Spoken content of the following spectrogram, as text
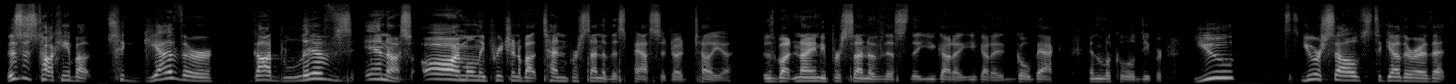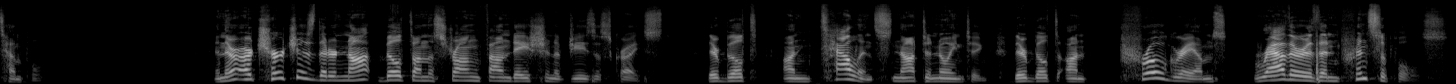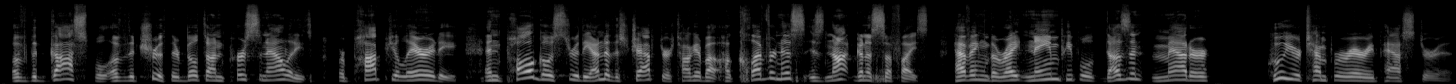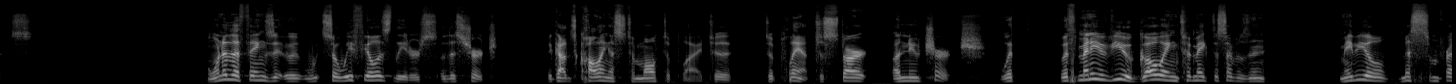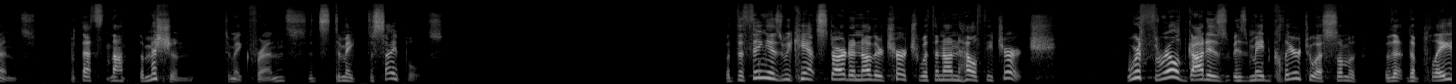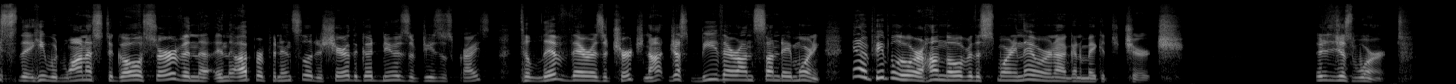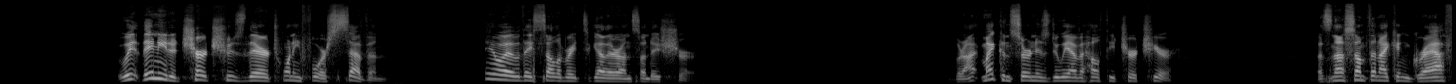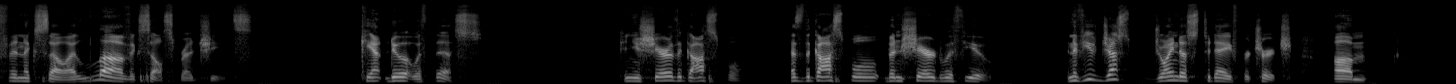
This is talking about together, God lives in us. Oh, I'm only preaching about 10% of this passage, I'd tell you. There's about 90% of this that you gotta you gotta go back and look a little deeper. You yourselves together are that temple. And there are churches that are not built on the strong foundation of Jesus Christ. They're built on talents, not anointing. They're built on programs rather than principles of the gospel, of the truth. They're built on personalities or popularity. And Paul goes through the end of this chapter talking about how cleverness is not going to suffice. Having the right name, people, doesn't matter who your temporary pastor is. One of the things, that, uh, so we feel as leaders of this church, that God's calling us to multiply, to, to plant, to start a new church. With, with many of you going to make disciples, and maybe you'll miss some friends, but that's not the mission to make friends, it's to make disciples. But the thing is, we can't start another church with an unhealthy church. We're thrilled. God has, has made clear to us some of the, the place that he would want us to go serve in the, in the Upper Peninsula to share the good news of Jesus Christ, to live there as a church, not just be there on Sunday morning. You know, people who are hung over this morning, they were not going to make it to church. They just weren't. We, they need a church who's there 24 7. Anyway, they celebrate together on Sunday, sure. But I, my concern is do we have a healthy church here? That's not something I can graph in Excel. I love Excel spreadsheets. Can't do it with this. Can you share the gospel? Has the gospel been shared with you? And if you've just joined us today for church, um,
